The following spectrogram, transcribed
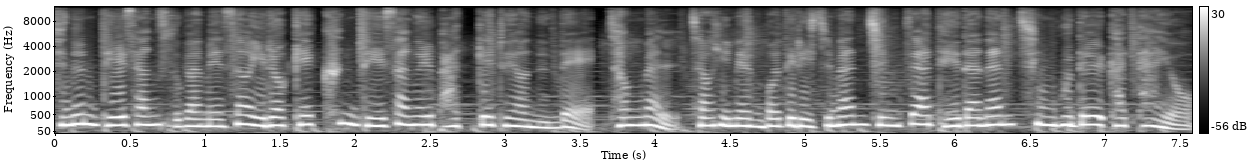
진은 대상 수감에서 이렇게 큰 대상을 받게 되었는데 정말 저희 멤버들이지만 진짜 대단한 친구들 같아요.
